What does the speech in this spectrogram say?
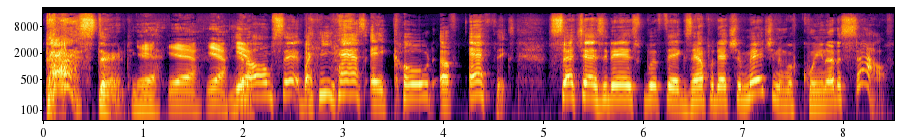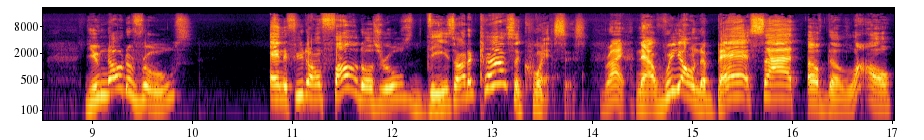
bastard. Yeah, yeah, yeah. You yeah. know what I'm saying? But he has a code of ethics, such as it is with the example that you're mentioning with Queen of the South. You know the rules. And if you don't follow those rules, these are the consequences. Right. Now, we on the bad side of the law,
